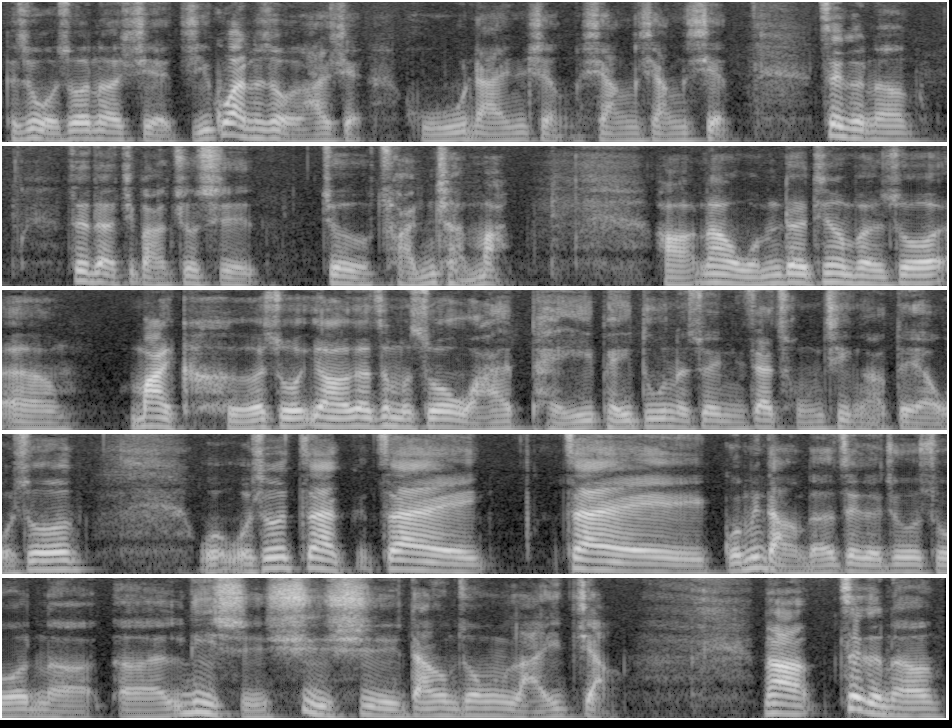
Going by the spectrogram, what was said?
可是我说呢，写籍贯的时候我还写湖南省湘乡县，这个呢，这个基本上就是就传承嘛。好，那我们的听众朋友说，呃，Mike 和说要要这么说，我还陪陪都呢，所以你在重庆啊？对啊，我说我我说在在在国民党的这个就是说呢，呃，历史叙事当中来讲，那这个呢，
